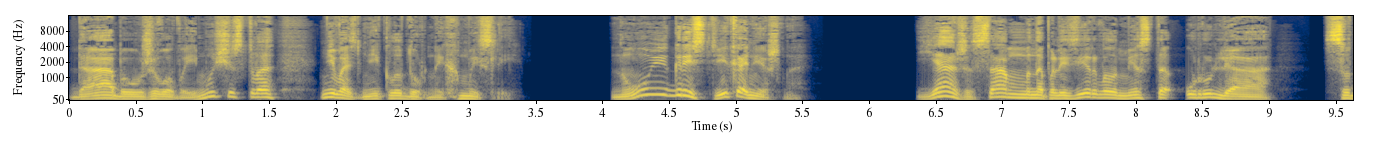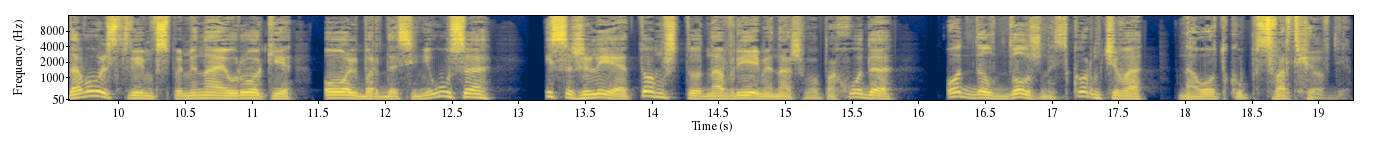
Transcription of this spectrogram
дабы у живого имущества не возникло дурных мыслей. Ну и грести, конечно. Я же сам монополизировал место у руля, с удовольствием вспоминая уроки Ольбарда Синеуса и сожалея о том, что на время нашего похода отдал должность кормчего на откуп Свардхевде.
